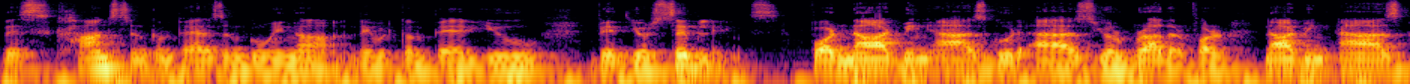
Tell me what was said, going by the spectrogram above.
this constant comparison going on. They would compare you with your siblings for not being as good as your brother, for not being as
